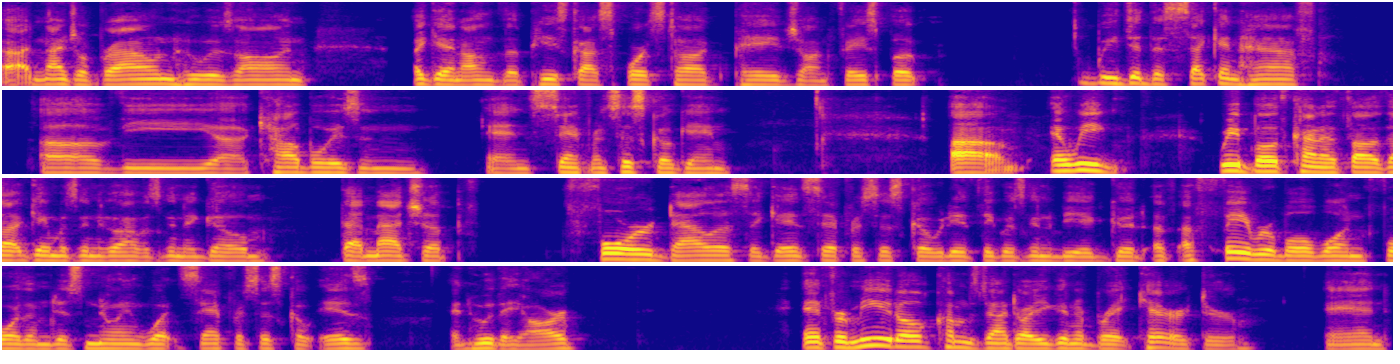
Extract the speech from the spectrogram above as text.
uh, Nigel Brown, who was on again on the P. Sports Talk page on Facebook. We did the second half of the uh, Cowboys and and San Francisco game, um, and we we both kind of thought that game was going to go. I was going to go that matchup for Dallas against San Francisco. We didn't think was going to be a good, a, a favorable one for them, just knowing what San Francisco is and who they are. And for me, it all comes down to are you going to break character and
